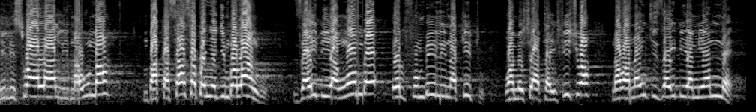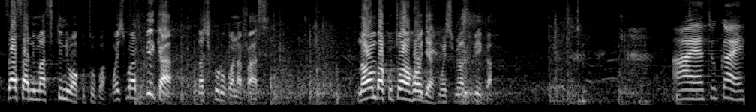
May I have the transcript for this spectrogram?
ili swala linauma mpaka sasa. Kwenye jimbo langu zaidi ya ng'ombe elfu mbili na kitu wameshataifishwa na wananchi zaidi ya mia nne sasa ni maskini wa kutupwa. Mheshimiwa Spika, nashukuru kwa nafasi. Naomba kutoa hoja, Mheshimiwa Spika. Haya, tukae.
